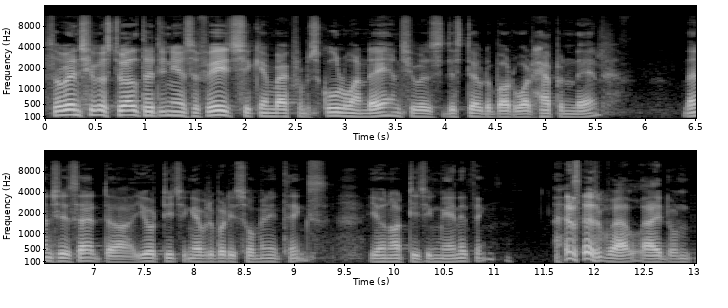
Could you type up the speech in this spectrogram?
So when she was 12, 13 years of age, she came back from school one day and she was disturbed about what happened there. Then she said, uh, you're teaching everybody so many things, you're not teaching me anything. I said, well, I don't…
